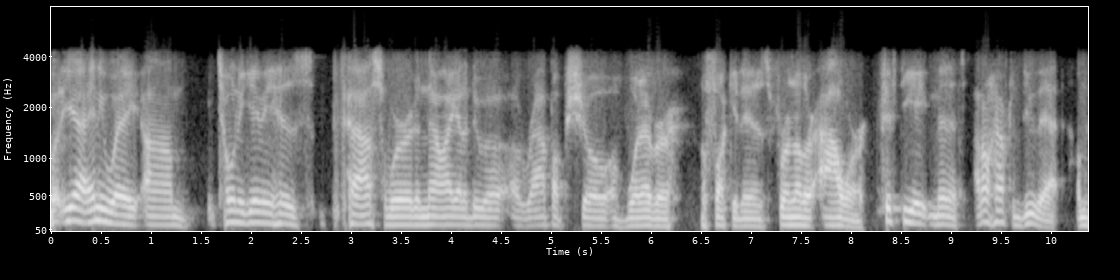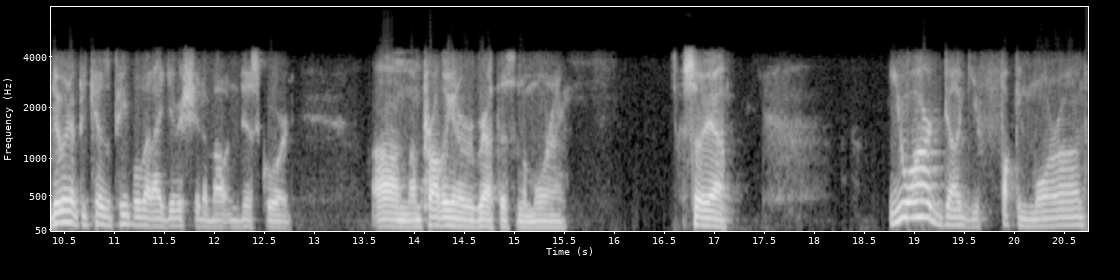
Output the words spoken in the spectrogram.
But yeah, anyway, um, Tony gave me his password, and now I got to do a, a wrap up show of whatever the fuck it is for another hour, 58 minutes. I don't have to do that. I'm doing it because of people that I give a shit about in Discord. Um, I'm probably going to regret this in the morning. So, yeah. You are Doug, you fucking moron.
